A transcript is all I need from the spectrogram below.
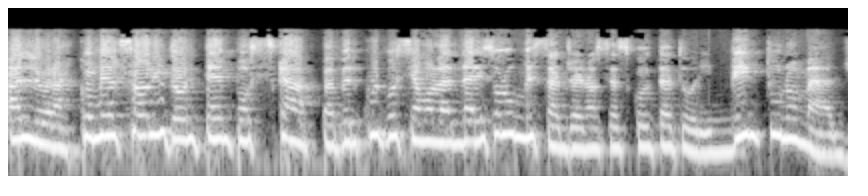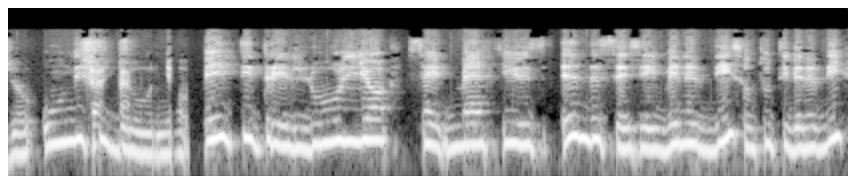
Allora, come al solito il tempo scappa, per cui possiamo mandare solo un messaggio ai nostri ascoltatori. 21 maggio, 11 giugno, 23 luglio, St. Matthews in the City, venerdì, sono tutti venerdì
